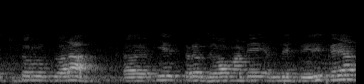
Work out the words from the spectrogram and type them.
સૂચનો દ્વારા એ તરફ જવા માટે અમને પ્રેરિત કર્યા.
